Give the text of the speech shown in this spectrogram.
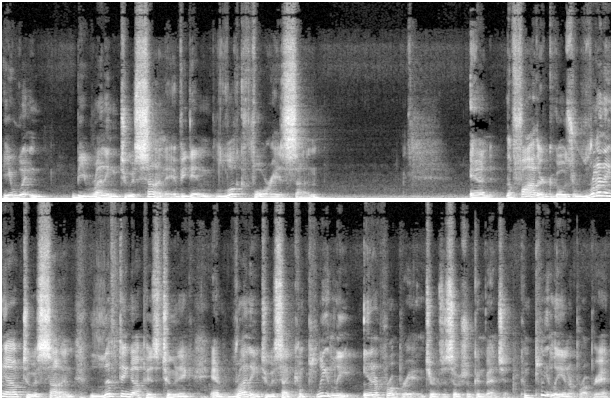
he wouldn't be running to his son if he didn't look for his son. And the father goes running out to his son, lifting up his tunic and running to his son. Completely inappropriate in terms of social convention. Completely inappropriate.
